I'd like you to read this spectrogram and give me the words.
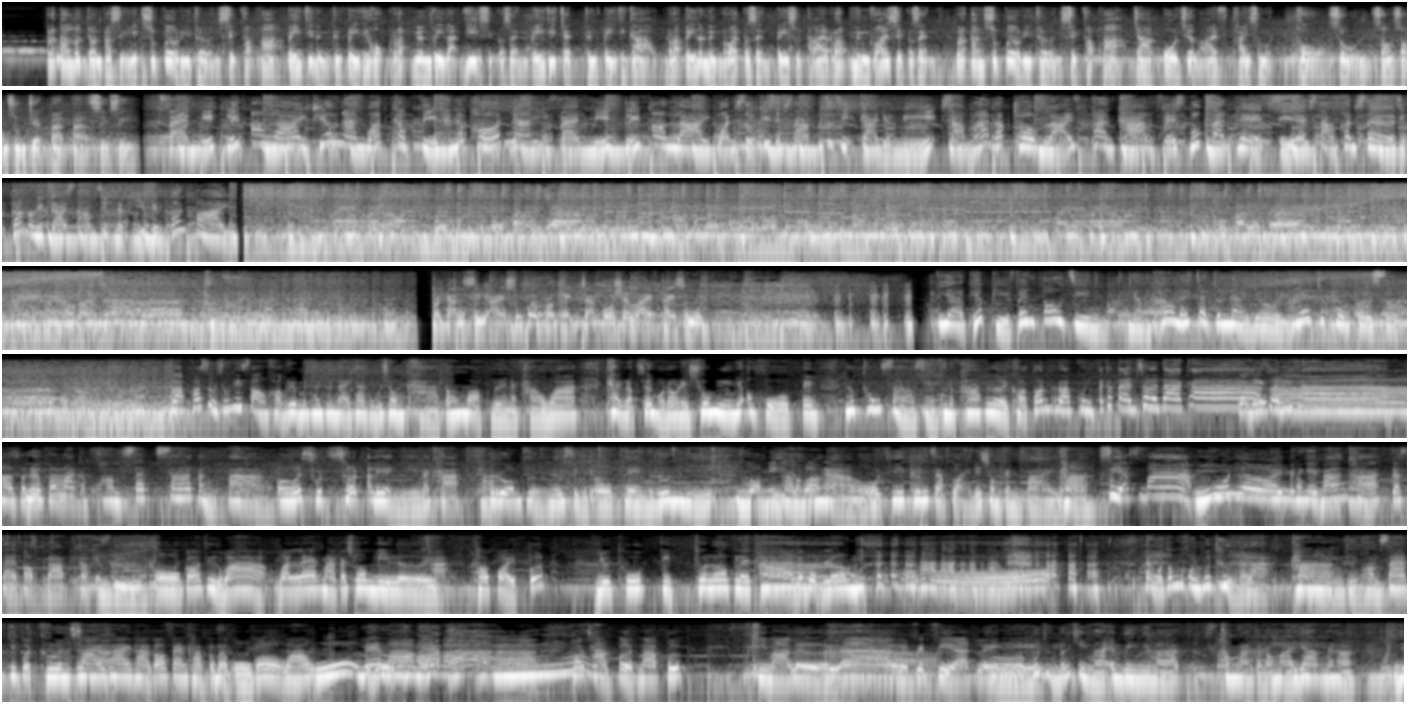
ประกันลดหย่อนภาษีซูเปอร์รีเทิร์น10ทับ5ปีที่ 1 ถึงปีที่ 6 รับเงินปีละ 20%ปีที่ 7 ถึงปีที่ 9 รับปีละ 100%ปีสุดท้ายรับ 110%ประกันซูเปอร์รีเทิร์น10ทับ5จากโอเชียไลฟ์ไทยสมุทรโทร 0 2 2 0 7 8 8 4 4 แฟนมิตรกลิตออนไลน์เที่ยวงานวัดกับตีธนพลในแฟนมิตรกลิตออนไลน์วันศุกร์ที่ 13 พฤศจิกายนนี้ สามารถรับชมไลฟ์ผ่านทาง Facebook Fanpage CS3 Concert 19นาฬิกา30 นาทีเป็นต้นไป ประกัน CI Super Protect จาก Ocean Life ไทยสมุทร ยาเทียบผีเฟ้นโต้จิน นำเข้าและจัดจำหน่ายโดยเวชพงศ์โอสถ กลับเข้าสู่ช่วงที่ 2 ของเรือนบันเทิงทนายค่ะคุณผู้ชมค่ะต้องบอกเลยนะคะว่าแขกรับเชิญของเราในช่วงนี้เนี่ยโอ้โห เป็นลูกทุ่งสาวเสียงคุณภาพเลย ขอต้อนรับคุณตั๊กกะแตนชลดาค่ะสวัสดีค่ะสวัสดีค่ะสวัสดีค่ะแล้วก็มากับความแซ่บซ่าต่างๆ เออชุดเชิ้ตอะไรอย่างนี้นะคะ ค่ะรวมถึงมิวสิกวิดีโอเพลงรุ่นนี้บอกมีคำว่าเหงาที่เพิ่งจะปล่อยให้ได้ชมกันไปค่ะ เฟียสมากอืมพูดเลยเป็นยังไงขอบคุณบ้างมากคะค่ะกระแสตอบรับกับ MD โอ้ก็ถือว่าวันแรกมาก็โชคดีเลย ค่ะพอปล่อยปุ๊บ YouTube ปิดทั่วโลกเลยค่ะระบบล่ม แต่ว่าต้องมีคนพูดถึงแล้วล่ะค่ะ อืมถึงความแซ่บที่เกิดขึ้นใช่ไหมใช่คะ ใช่ค่ะ ก็แฟนคลับก็แบบโอ้ก็ว้าวอู้แม่มาโอ้โหแม่มาอ่าอ่าอ่าพอฉากเปิดมาปุ๊บ ขี่ม้าเลยอ่าแบบเฟียสๆอะไรอย่างเองี้อพูดถึงเรื่องขี่ม้า MV มีม้าทำงานกับน้องม้ายากไหมคะ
